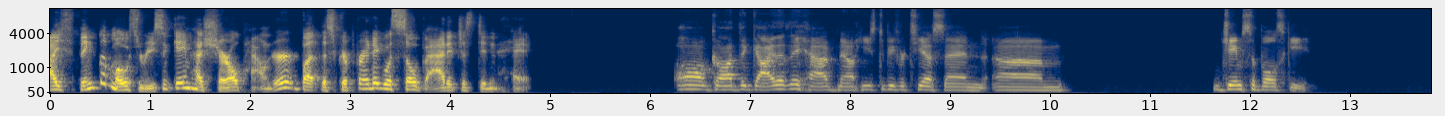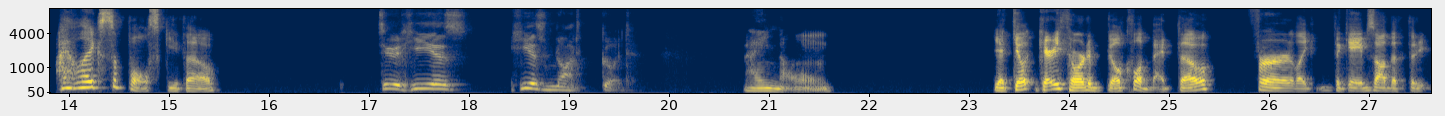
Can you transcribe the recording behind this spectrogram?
I think the most recent game has Cheryl Pounder, but the script writing was so bad it just didn't hit. Oh god, the guy that they have now, he used to be for TSN. Um James Cebulski. I like Cebulski though. Dude, he is he is not good. I know. Yeah, Gil- Gary Thornton, and Bill Clement though for like the games on the th-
